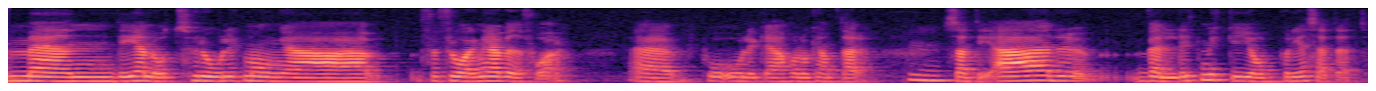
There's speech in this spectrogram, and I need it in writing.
Men det är ändå otroligt många förfrågningar vi får eh, på olika håll och kanter. Så att det är väldigt mycket jobb på det sättet.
